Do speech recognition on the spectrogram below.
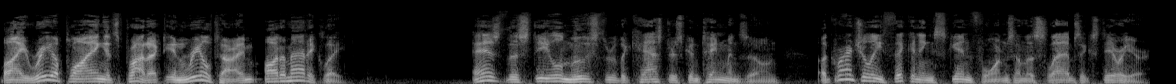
by reapplying its product in real time automatically. As the steel moves through the caster's containment zone, a gradually thickening skin forms on the slab's exterior.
